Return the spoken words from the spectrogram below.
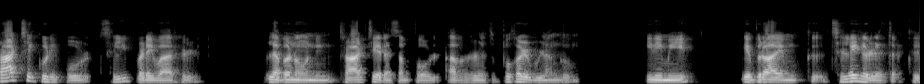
திராட்சை கொடி போல் செழிப்படைவார்கள். லெபனோனின் திராட்சை ரசம் போல் அவர்களது புகழ் விளங்கும். இனிமேல் இப்ராஹிமுக்கு சிலைகள் எதற்கு?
